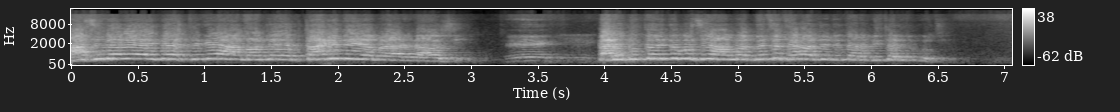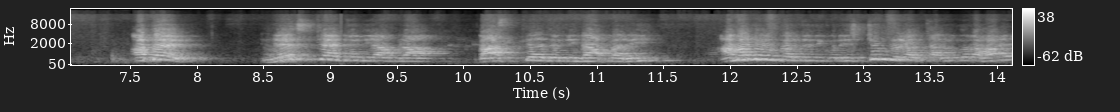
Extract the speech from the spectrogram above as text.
হাসিনাকে এই দেশ থেকে আমাদের তাগিদেই আমরা দাওয়াইছি তারা বিতাড়িত করছি আমরা বেঁচে থাকার জন্য তারা বিতাড়িত করছি। অতএব নেক্সট টাইম যদি আমরা বাঁচতে যদি না পারি আমাদের উপর যদি কোনো স্টিমুলার চালু করা হয়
